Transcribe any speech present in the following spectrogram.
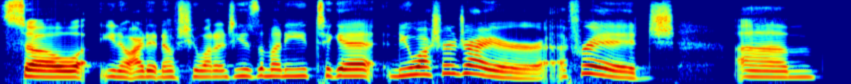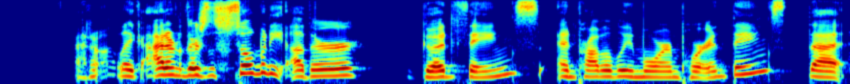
So, you know, I didn't know if she wanted to use the money to get new washer and dryer, a fridge. Um, I don't like, I don't know. There's so many other good things and probably more important things that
